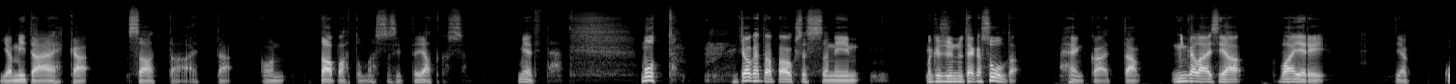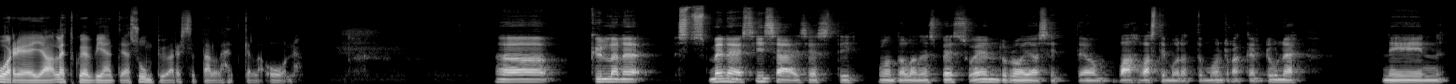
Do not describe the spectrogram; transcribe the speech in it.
ja mitä ehkä saattaa, että on tapahtumassa sitten jatkossa. Mietitään. Mutta joka tapauksessa niin mä kysyn nyt eikä sulta, Henkka, että minkälaisia vajeri ja kuorien ja letkujen vientejä sun pyörissä tällä hetkellä on? Öö, kyllä ne menee sisäisesti. Mulla on tällainen Spessu Enduro ja sitten on vahvasti muodottu Monraker Dune, niin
